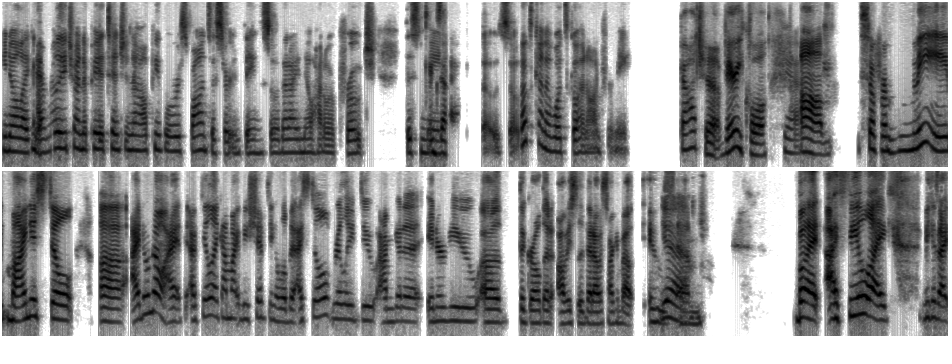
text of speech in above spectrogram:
you know like Yeah. i'm really trying to pay attention to how people respond to certain things so that i know how to approach this main Exactly. episode so that's kind of what's going on for me Gotcha. Very cool. yeah Um, so for me, mine is still uh I don't know. I I feel like I might be shifting a little bit. I still really do I'm gonna interview uh the girl that obviously that I was talking about who's Yeah. um but I feel like because I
